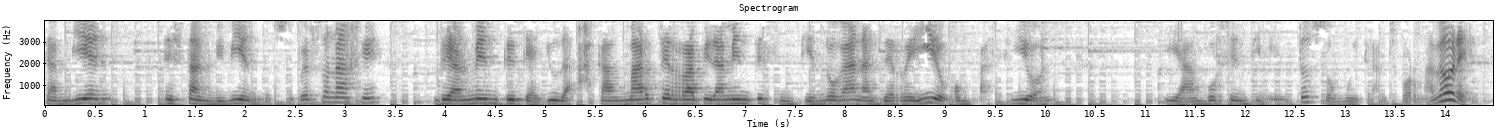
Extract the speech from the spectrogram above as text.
también están viviendo su personaje, realmente te ayuda a calmarte rápidamente sintiendo ganas de reír o compasión y ambos sentimientos son muy transformadores.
